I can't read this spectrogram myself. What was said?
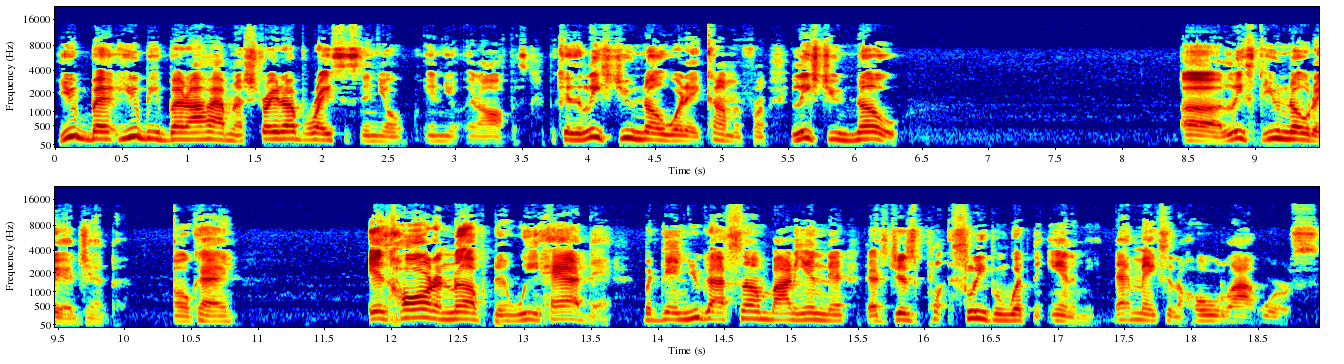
You bet you be better off having a straight up racist in your in your in office because at least you know where they're coming from. At least you know. Uh, at least you know their agenda. Okay it's hard enough that we had that. But then you got somebody in there that's just pl- sleeping with the enemy. That makes it a whole lot worse.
